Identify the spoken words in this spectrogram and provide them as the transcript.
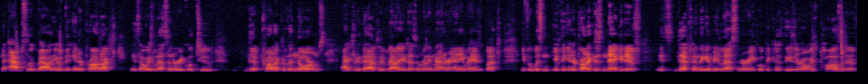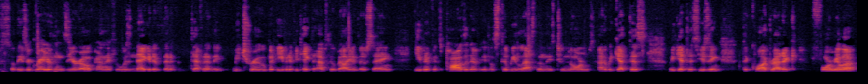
the absolute value of the inner product is always less than or equal to the product of the norms. Actually, the absolute value doesn't really matter anyways, but if it was if the inner product is negative, it's definitely going to be less than or equal because these are always positive. So these are greater than zero, and if it was negative, then it would definitely be true. But even if you take the absolute value they're saying, even if it's positive, it'll still be less than these two norms. How do we get this? We get this using the quadratic formula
